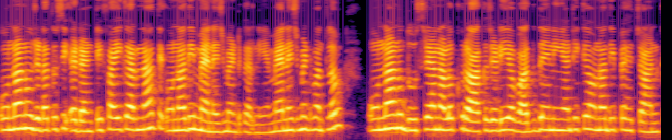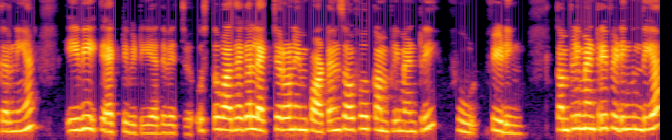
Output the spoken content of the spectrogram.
ਉਹਨਾਂ ਨੂੰ ਜਿਹੜਾ ਤੁਸੀਂ ਆਇਡੈਂਟੀਫਾਈ ਕਰਨਾ ਤੇ ਉਹਨਾਂ ਦੀ ਮੈਨੇਜਮੈਂਟ ਕਰਨੀ ਹੈ। ਮੈਨੇਜਮੈਂਟ ਮਤਲਬ ਉਹਨਾਂ ਨੂੰ ਦੂਸਰਿਆਂ ਨਾਲੋਂ ਖੁਰਾਕ ਜਿਹੜੀ ਆ ਵੱਧ ਦੇਣੀ ਆ, ਠੀਕ ਹੈ, ਉਹਨਾਂ ਦੀ ਪਹਿਚਾਣ ਕਰਨੀ ਆ, ਇਹ ਵੀ ਇੱਕ ਐਕਟੀਵਿਟੀ ਹੈ ਇਹਦੇ ਵਿੱਚ। ਉਸ ਤੋਂ ਬਾਅਦ ਹੈਗਾ lecture on importance of complementary food feeding complementary feeding ਹੁੰਦੀ ਆ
